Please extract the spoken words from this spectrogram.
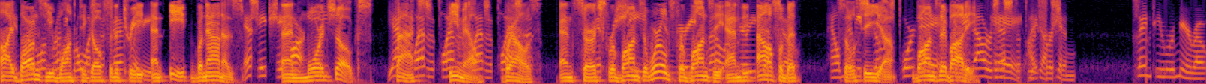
I Bonzi want to go for the tree and eat bananas and more jokes, fax, email, browse, and search for Bonzi World for Bonzi and the alphabet. So see ya, Bonzi Buddy. Thank you, Ramiro.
